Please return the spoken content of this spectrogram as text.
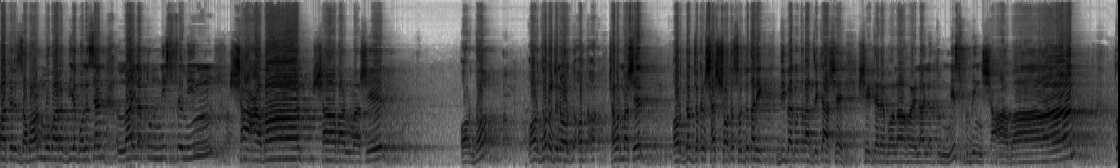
পাকের জবান মোবারক দিয়ে বলেছেন, লাইলাতুন নিসফে মিন শাবান। শাবান মাসের অর্ধ অর্ধ রজনী অর্ধ শাবান মাসের অর্ধক যখন শেষ হতো চোদ্দ তারিখ, দিবাগত রাত যেটা আসে, সেটারে বলা হয় লাইলাতুন নিসফ বিন শাবান। তো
